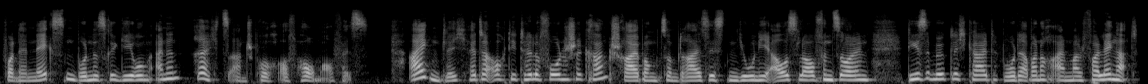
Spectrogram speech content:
von der nächsten Bundesregierung einen Rechtsanspruch auf Homeoffice. Eigentlich hätte auch die telefonische Krankschreibung zum 30. Juni auslaufen sollen. Diese Möglichkeit wurde aber noch einmal verlängert.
